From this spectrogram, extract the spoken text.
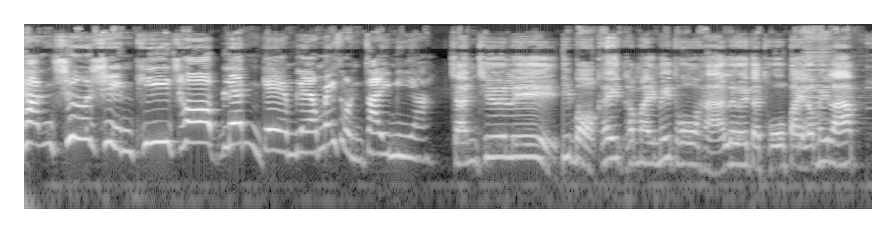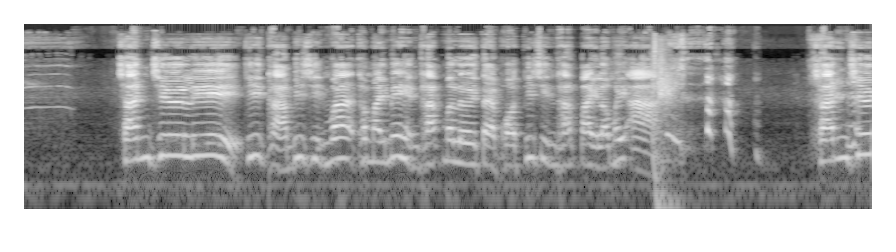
ฉันชื่อชินที่ชอบเล่นเกมแล้วไม่สนใจเมีย ฉันชื่อลี่ที่บอกให้ทำไมไม่โทรหาเลยแต่โทรไปแล้วไม่รับ ฉันชื่อลี่ที่ถามพี่ชินว่าทำไมไม่เห็นทักมาเลย แต่พอพี่ชินทักไปแล้วไม่อ่าน ฉันชื่อ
